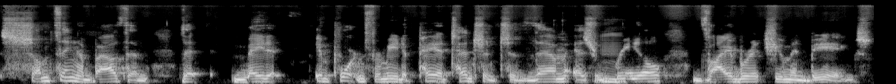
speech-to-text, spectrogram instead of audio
something about them that made it important for me to pay attention to them as mm. real, vibrant human beings.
